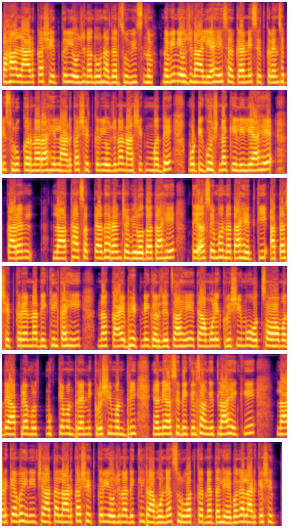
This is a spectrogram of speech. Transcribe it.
पहा लाडका शेतकरी योजना दोन हजार चोवीस नवीन योजना आली आहे. सरकारने शेतकऱ्यांसाठी सुरू करणार आहे. लाडका शेतकरी योजना नाशिकमध्ये मोठी घोषणा केलेली आहे. कारण लाथा सत्ताधाऱ्यांच्या विरोधात आहे. ते असे म्हणत आहेत की आता शेतकऱ्यांना देखील काही ना काय भेटणे गरजेचं आहे. त्यामुळे कृषी महोत्सवामध्ये आपल्या मृ मुख्यमंत्र्यांनी कृषी मंत्री यांनी असे देखील सांगितलं आहे की लाडक्या बहिणीच्या आता लाडका शेतकरी योजना देखील राबवण्यास सुरुवात करण्यात आली आहे. बघा लाडक्या शेत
